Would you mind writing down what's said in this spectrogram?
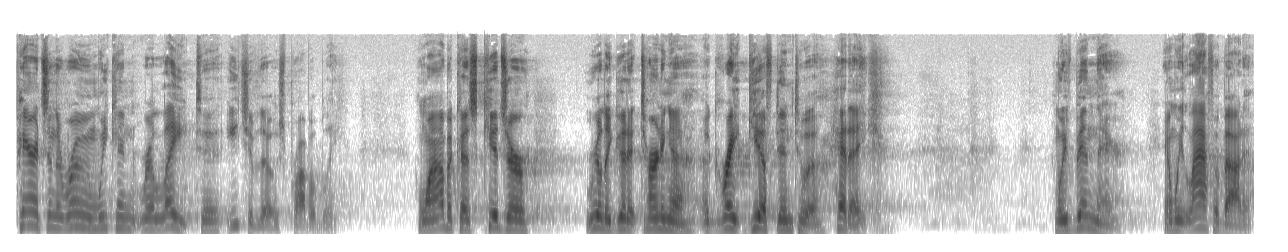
parents in the room, we can relate to each of those probably. Why? Because kids are really good at turning a, a great gift into a headache. We've been there and we laugh about it.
